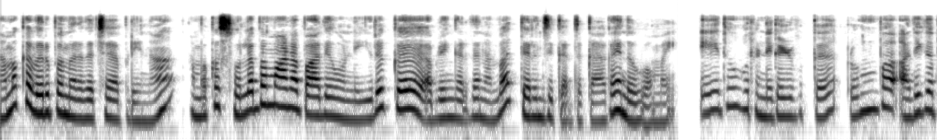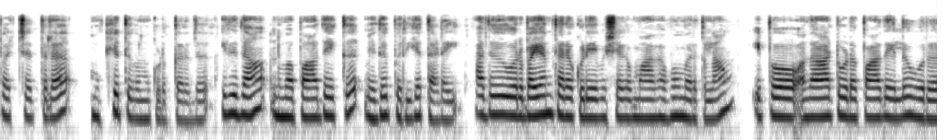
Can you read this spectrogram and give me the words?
நமக்கு விருப்பம் இருந்துச்சு அப்படின்னா நமக்கு சுலபமான பாதை ஒன்று இருக்குது அப்படிங்கிறத நம்ம தெரிஞ்சுக்கிறதுக்காக இந்த உவமை ஏதோ ஒரு நிகழ்வுக்கு ரொம்ப அதிகபட்சத்துல முக்கியத்துவம் கொடுக்கறது. இதுதான் நம்ம பாதைக்கு மிகப்பெரிய தடை. அது ஒரு பயம் தரக்கூடிய விஷயமாகவும் இருக்கலாம். இப்போ அந்த ஆட்டோட பாதையில ஒரு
